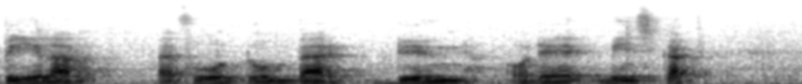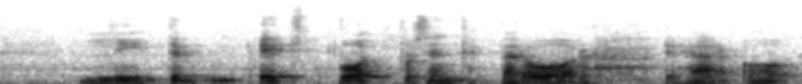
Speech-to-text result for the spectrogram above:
bilar, eh, fordon per dygn och det är minskat lite, 1-2 procent per år. Det här. Och,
